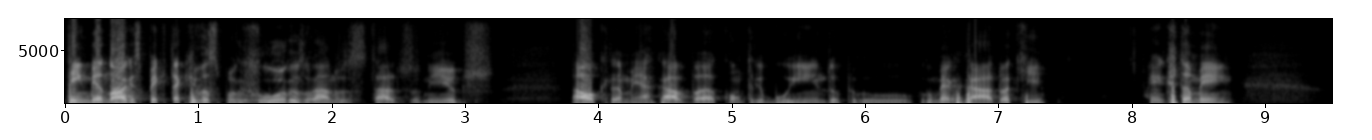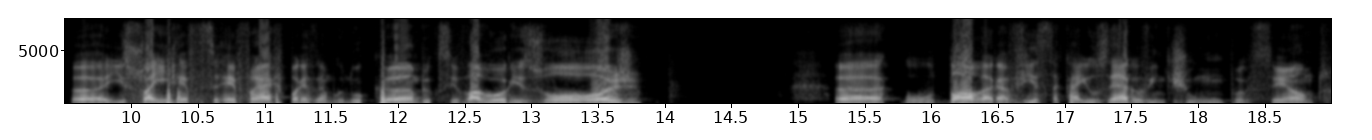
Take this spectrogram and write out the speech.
tem menores expectativas por juros lá nos Estados Unidos, algo que também acaba contribuindo para o mercado aqui. A gente também, uh, isso aí se reflete, por exemplo, no câmbio que se valorizou hoje. Uh, o dólar à vista caiu 0,21%,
